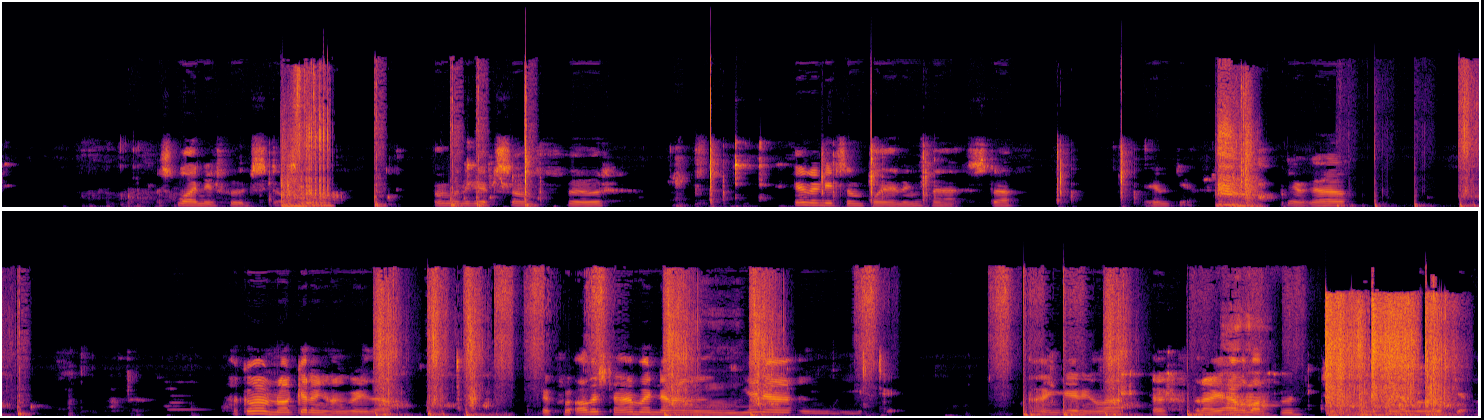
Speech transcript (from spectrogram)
Well, I need food still. So I'm gonna get some food. And I need some planning for that stuff. And yeah. There we go. How come I'm not getting hungry though? Like for all this time I'm not hungry, you're not hungry. Okay. I'm getting a lot, uh, but I have a lot of food just I ever.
